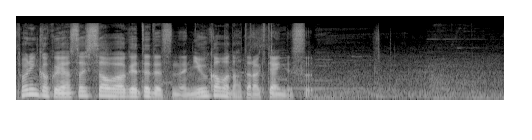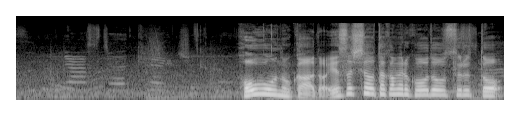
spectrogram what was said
とにかく優しさを上げてですね入荷まで働きたいんです。鳳凰のカード。優しさを高める行動をすると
